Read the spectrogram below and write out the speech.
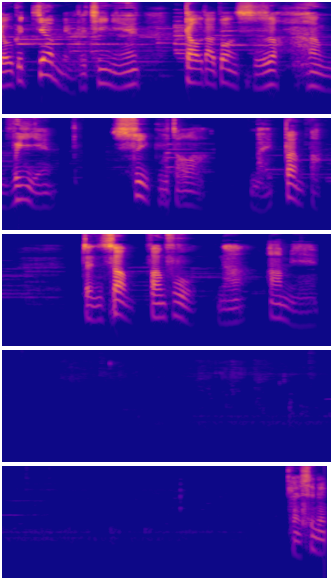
有个健美的青年，高大壮实，很威严。睡不着啊，没办法，枕上方腹难安眠。感谢您。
